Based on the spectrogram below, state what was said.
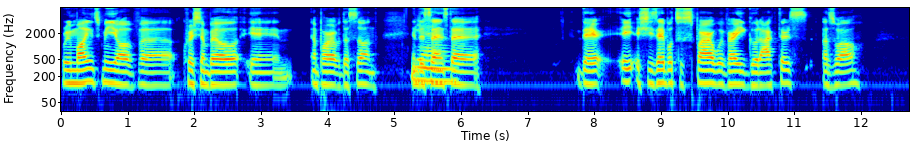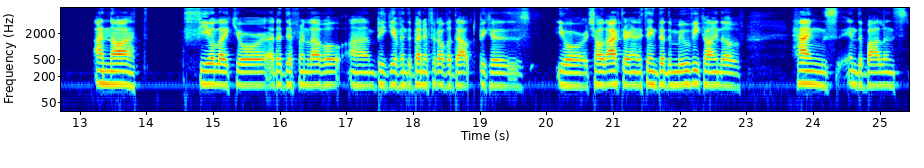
Reminds me of uh, Christian Bale in Empire of the Sun, in the sense that there she's able to spar with very good actors as well, and not feel like you're at a different level and be given the benefit of a doubt because you're a child actor. And I think that the movie kind of hangs in the balance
